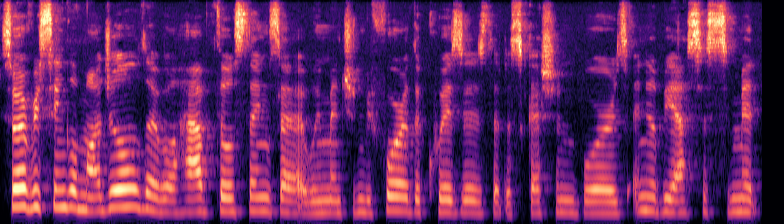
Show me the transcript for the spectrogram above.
So every single module, they will have those things that we mentioned before, the quizzes, the discussion boards, and you'll be asked to submit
